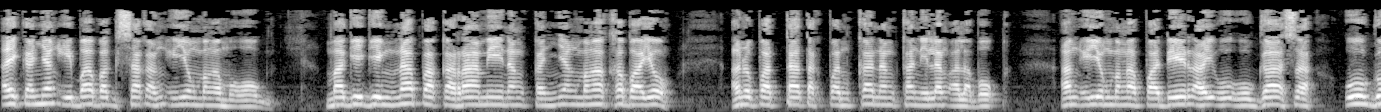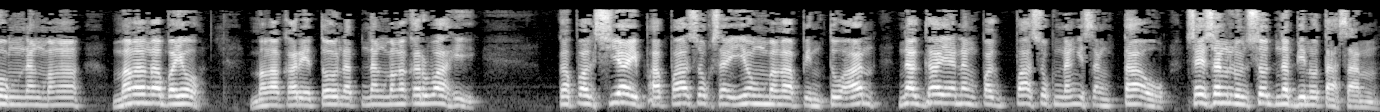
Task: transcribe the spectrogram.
ay kanyang ibabagsak ang iyong mga muog. Magiging napakarami ng kanyang mga kabayo. Ano pat tatakpan ka ng kanilang alabok. Ang iyong mga padir ay uuga sa ugong ng mga mga ngabayo, mga kariton at ng mga karwahi. Kapag siya ay papasok sa iyong mga pintuan, na gaya ng pagpasok ng isang tao sa isang lunsod na binutasan.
